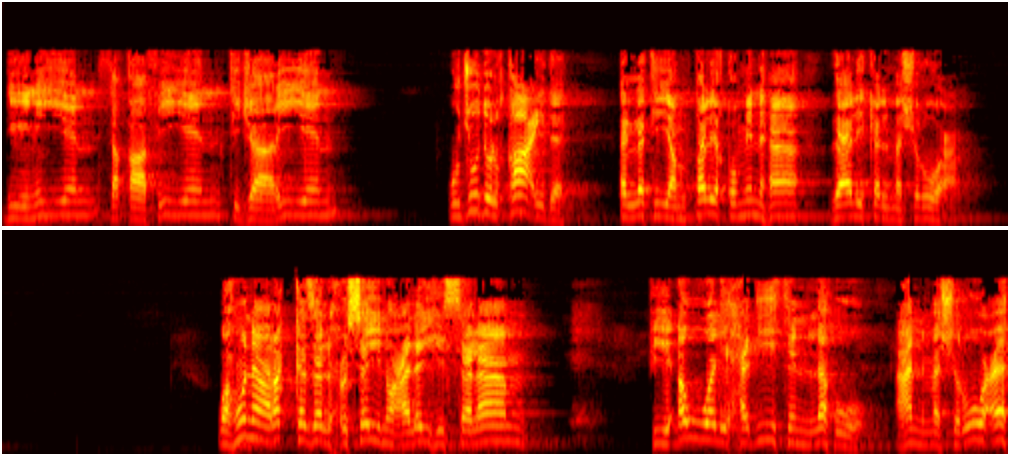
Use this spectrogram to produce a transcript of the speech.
ديني ثقافي تجاري. وجود القاعدة التي ينطلق منها ذلك المشروع. وهنا ركز الحسين عليه السلام في أول حديث له عن مشروعه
